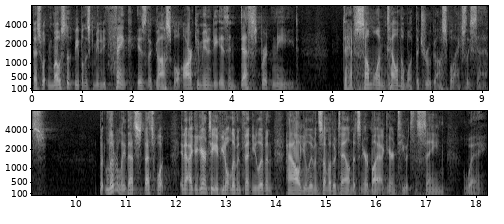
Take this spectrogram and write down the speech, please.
That's what most of the people in this community think is the gospel. Our community is in desperate need to have someone tell them what the true gospel actually says. But literally, that's, that's what, and I guarantee you, if you don't live in Fenton, you live in Howell, you live in some other town that's nearby, I guarantee you it's the same way.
